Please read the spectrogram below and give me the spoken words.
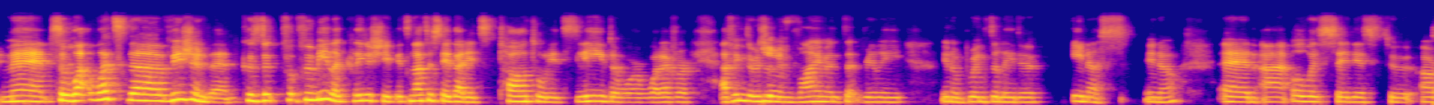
man so what what's the vision then? Because for, for, me like leadership it's not to say that it's taught or it's lived or whatever. I think there's an environment that really you know brings the leader in us you know? And i always say this to our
